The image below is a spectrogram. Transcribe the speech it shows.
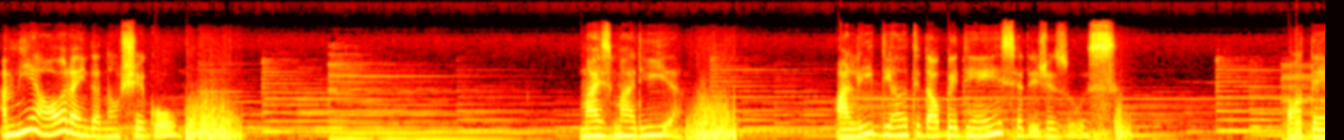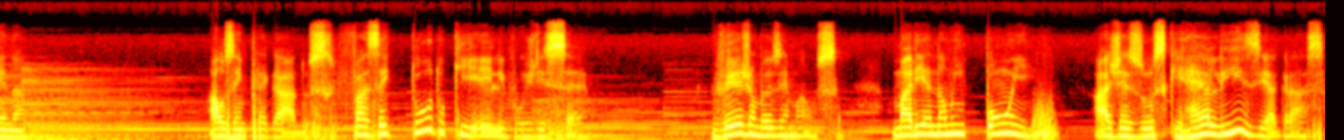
a minha hora ainda não chegou. Mas Maria, ali diante da obediência de Jesus, ordena aos empregados: Fazei tudo o que ele vos disser. Vejam, meus irmãos, Maria não impõe a Jesus que realize a graça,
